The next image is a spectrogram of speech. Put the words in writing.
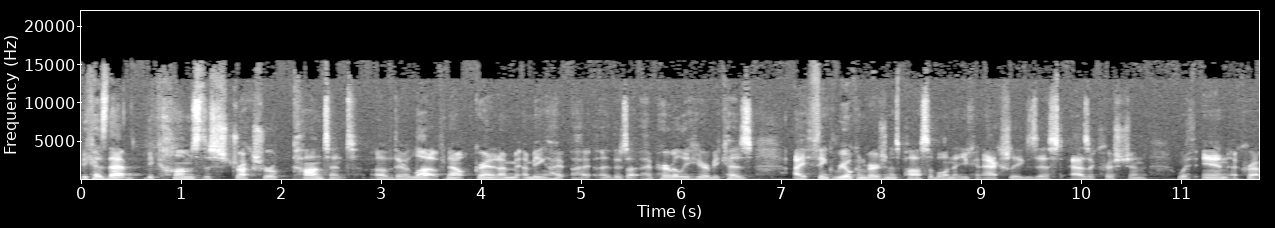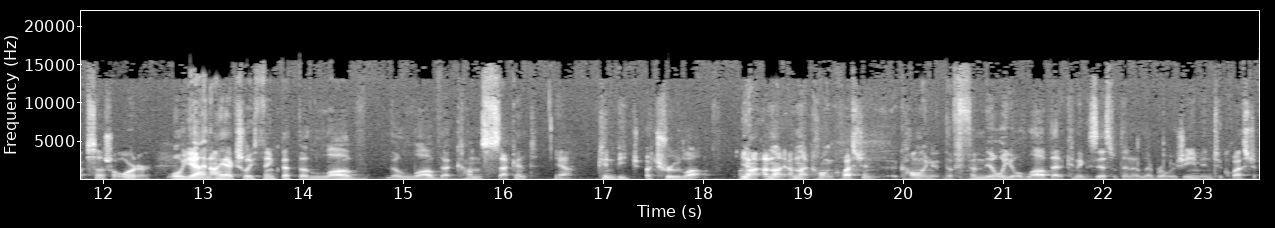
Because that becomes the structural content of their love. Now, granted, I'm, I'm being, hy- hy- uh, there's a hyperbole here because I think real conversion is possible and that you can actually exist as a Christian within a corrupt social order. Well, yeah, and I actually think that the love, the love that comes second, Yeah. can be a true love. I'm, Yeah. not, I'm not. I'm not calling question, calling it the familial love that can exist within a liberal regime into question,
